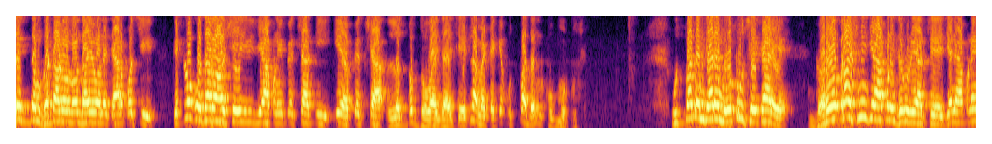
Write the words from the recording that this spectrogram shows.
એકદમ ઘટાડો નોંધાયો અને ત્યાર પછી કેટલોક વધારો આવશે એવી જે આપણી અપેક્ષા હતી, એ અપેક્ષા લગભગ ધોવાઈ જાય છે એટલા માટે કે ઉત્પાદન ખૂબ મોટું છે. ઉત્પાદન જ્યારે મોટું છે ત્યારે ઘર વપરાશની જે આપણી જરૂરિયાત છે, જેને આપણે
